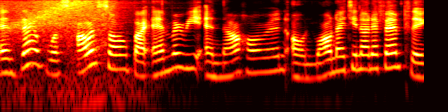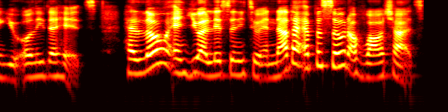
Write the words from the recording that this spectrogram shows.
And that was our song by Anne Marie and Niall Horan on Wow 99 FM, playing you only the hits. Hello, and you are listening to another episode of Wow Charts.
